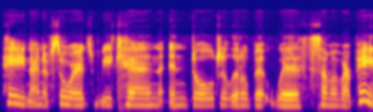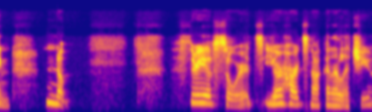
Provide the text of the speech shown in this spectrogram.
hey, Nine of Swords, we can indulge a little bit with some of our pain. No. Three of Swords, your heart's not going to let you.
